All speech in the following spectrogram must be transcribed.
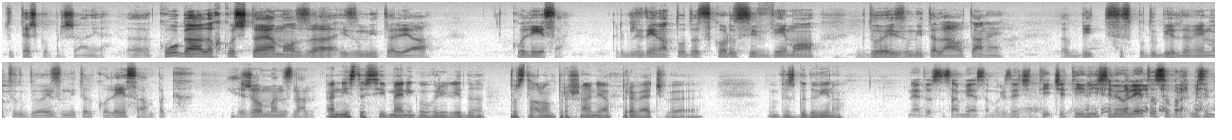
to je težko vprašanje, uh, koga lahko štejemo za izumitelja kolesa. Ker glede na to, da skoraj vsi vemo, kdo je izumitelj avta, ne, bi se spodobili, da vemo tudi, kdo je izumitelj kolesa, ampak je žal manj znan. A niste vsi meni govorili, da postavljam vprašanja preveč v, v zgodovino? Ne, to sem sam jaz, ampak zdaj, če ti, če ti nisi imel letos, vpraš, mislim,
